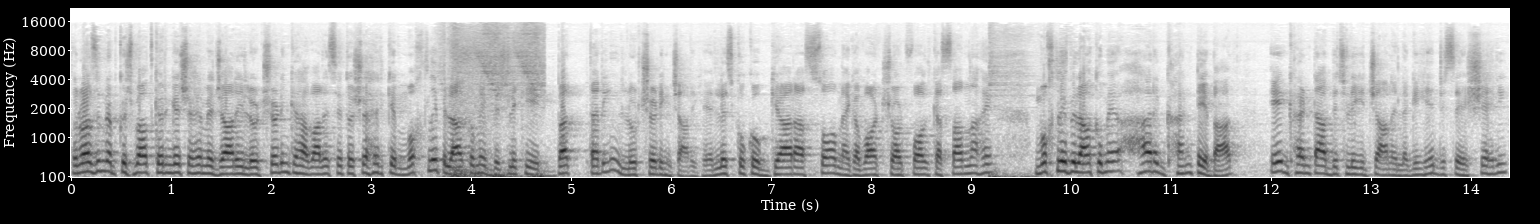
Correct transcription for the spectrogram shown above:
तो नाजिन अब कुछ बात करेंगे शहर में जारी लोड शेडिंग के हवाले से। तो शहर के मुख्तलिफ़ इलाकों में बिजली की बदतरीन लोड शेडिंग जारी है। लिस्को को ग्यारह सौ मेगावाट शॉर्टफॉल का सामना है। मुख्तलिफ़ इलाकों में हर घंटे बाद एक घंटा बिजली जाने लगी है, जिससे शहरी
